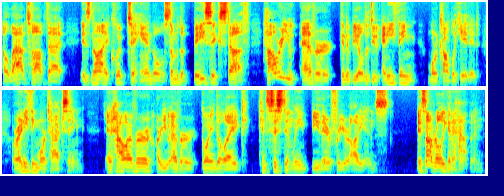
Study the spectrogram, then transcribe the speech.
a laptop that is not equipped to handle some of the basic stuff, how are you ever going to be able to do anything more complicated or anything more taxing? And however are you ever going to like consistently be there for your audience? It's not really going to happen.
